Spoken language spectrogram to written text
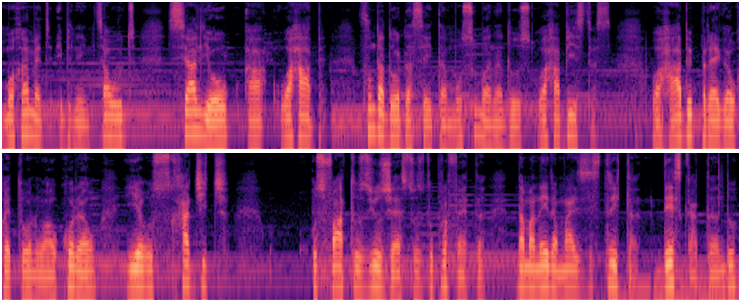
Mohammed ibn Saud, se aliou a Wahhab, fundador da seita muçulmana dos Wahhabistas. Wahhab prega o retorno ao Corão e aos Hadith, os fatos e os gestos do profeta, da maneira mais estrita, descartando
